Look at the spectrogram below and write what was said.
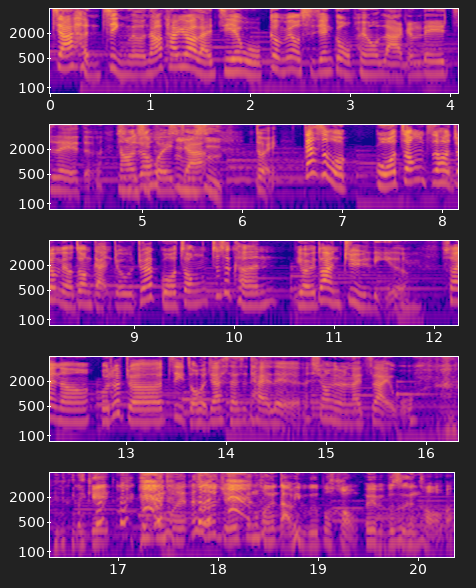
家很近了，然后他又要来接我，更没有时间跟我朋友拉个勒之类的，然后就回家。是不是？对，但是我国中之后就没有这种感觉，我觉得国中就是可能有一段距离了，嗯所以呢，我就觉得自己走回家实在是太累了，希望有人来载我。你可以可以跟同学，那时候就觉得跟同学打屁不是不好，呃，不是很好吗？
